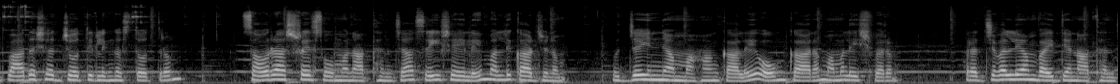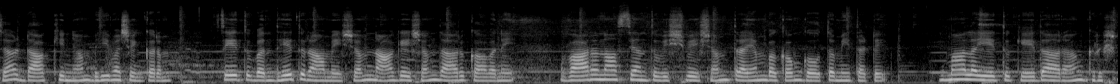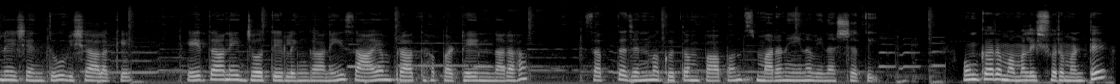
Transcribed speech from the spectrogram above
ద్వాదశ జ్యోతిర్లింగ స్తోత్రం సౌరాష్ట్రే సోమనాథంచ శ్రీశైలే మల్లికార్జునం ఉజ్జయిన్యాం మహాంకాళే ఓంకారం అమలేశ్వరం ప్రజ్వల్యాం వైద్యనాథంచ డాకిన్యాం భీమశంకరం సేతుబంధేతు రామేశం నాగేశం దారుకావనే వారణాస్యంతు విశ్వేశం త్రయంబకం గౌతమీతటే హిమాలయేతు కేదారం కృష్ణేశంతు విశాలకే ఏతాని జ్యోతిర్లింగాని సాయం ప్రాతః పఠేన్నరః సప్త జన్మ కృతం పాపం స్మరణేన వినశ్యతి. ఓంకారం అమలేశ్వరం అంటే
